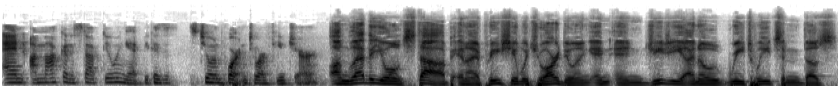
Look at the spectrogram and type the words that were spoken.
And I'm not going to stop doing it because it's too important to our future. I'm glad that you won't stop, and I appreciate what you are doing. And and Gigi, I know retweets and does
